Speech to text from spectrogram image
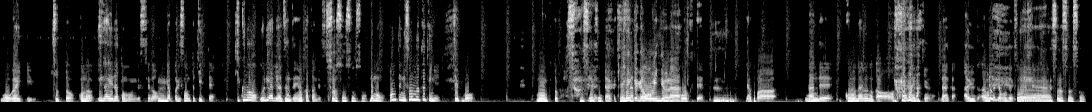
もがいている。ちょっと、この意外だと思うんですけど、うん、やっぱりその時って、聞くの売り上げは全然良かったんですよ。そうそうそうそう。でも、本当にそんな時に結構、文句とか、そうそうそう。なんか喧嘩喧嘩が多いんだよな。多くて。うん、やっぱ、なんで、こうなるのかはわかんないですけど、なんか、ああいう、あの時は本当にそうでしたよね。えー、そうそうそう。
